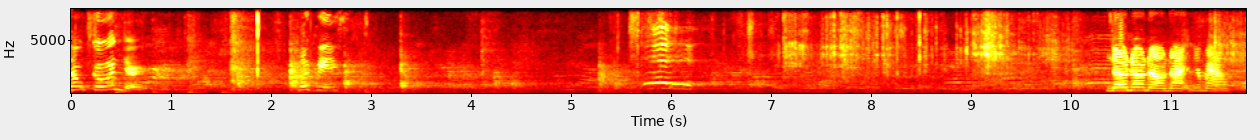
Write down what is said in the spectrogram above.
No, go under. Look, Beast. No, no, no, not in your mouth.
